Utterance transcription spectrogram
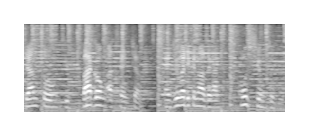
jantung di Bagong Adventure yang juga dikenal dengan Museum Tubuh.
